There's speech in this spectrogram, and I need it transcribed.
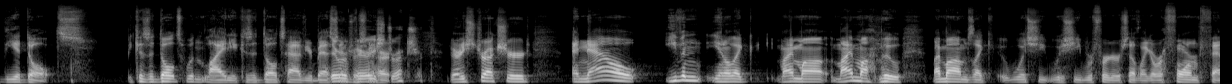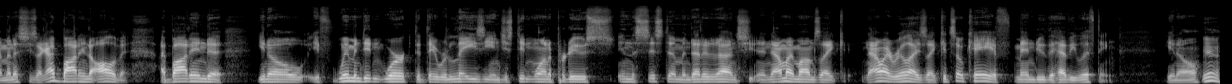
the adults because adults wouldn't lie to you because adults have your best They were very structured. very structured. And now even, you know, like my mom, my mom who my mom's like what she what she referred to herself like a reformed feminist. She's like, I bought into all of it. I bought into, you know, if women didn't work, that they were lazy and just didn't want to produce in the system and da da da. And she and now my mom's like, now I realize like it's okay if men do the heavy lifting, you know? Yeah.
